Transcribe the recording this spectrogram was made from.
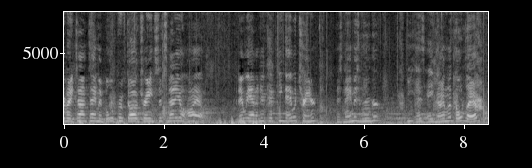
everybody, Tom Taman, Bulletproof Dog Training, Cincinnati, Ohio. Today we have a new 15 day with trainer. His name is Ruger. He is a nine month old lab.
